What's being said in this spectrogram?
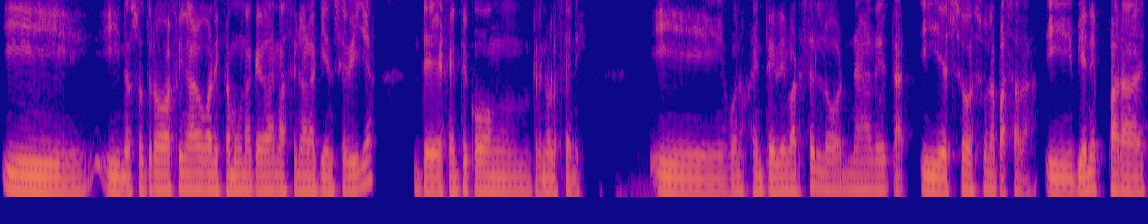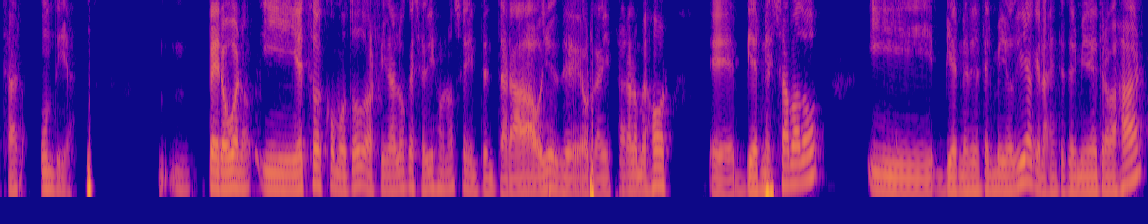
y, nosotros al final organizamos una quedada nacional aquí en Sevilla de gente con Renault Ceni. Y bueno, gente de Barcelona, de tal. Y eso es una pasada. Y vienes para estar un día. Pero bueno, y esto es como todo. Al final lo que se dijo, ¿no? Se intentará, oye, de organizar a lo mejor eh, viernes, sábado y viernes desde el mediodía, que la gente termine de trabajar,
